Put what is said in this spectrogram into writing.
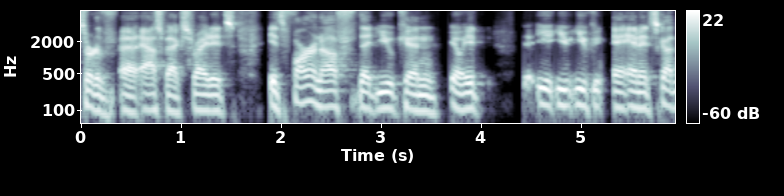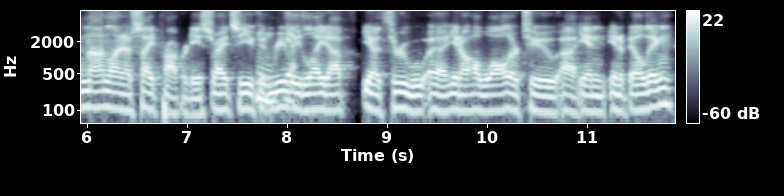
sort of uh, aspects, right? It's it's far enough that you can you know it you you can and it's got an online of sight properties right so you can mm, really yeah. light up you know through uh, you know a wall or two uh, in in a building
